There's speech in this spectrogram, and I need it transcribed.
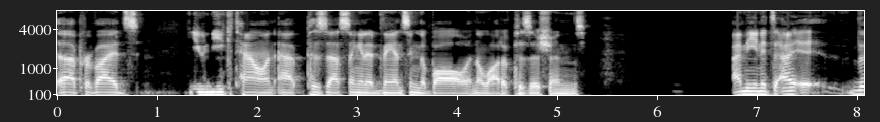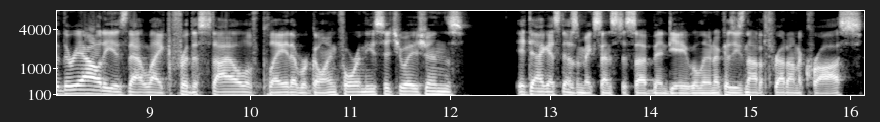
uh, provides unique talent at possessing and advancing the ball in a lot of positions. I mean, it's I, the the reality is that like for the style of play that we're going for in these situations, it I guess doesn't make sense to sub in Diego Luna because he's not a threat on a cross.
